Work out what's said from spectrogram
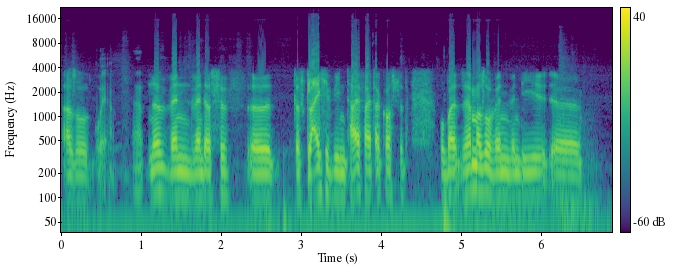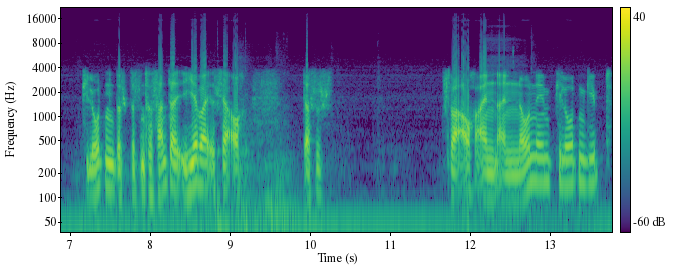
Also Oh ja. ne, wenn, wenn das Schiff äh, das gleiche wie ein TIE Fighter kostet. Wobei, sagen wir mal so, wenn, wenn die äh, Piloten, das, das Interessante hierbei ist ja auch, dass es zwar auch einen, einen No-Name-Piloten gibt,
